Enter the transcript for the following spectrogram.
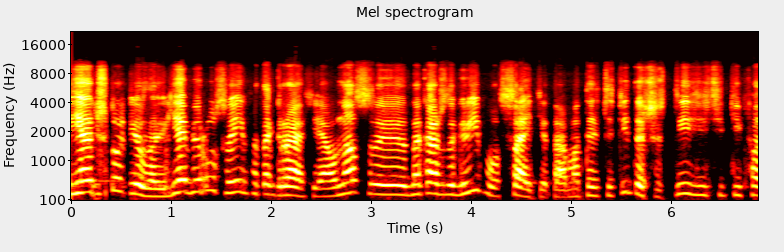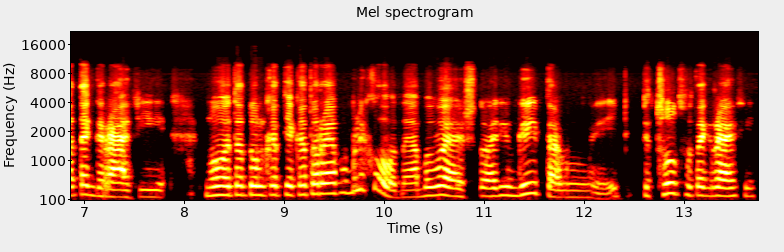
Я что делаю? Я беру свои фотографии, а у нас э, на каждый гриб в сайте там от 30 до 60 фотографий. Но это только те, которые опубликованы. А бывает, что один гриб там 500 фотографий.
